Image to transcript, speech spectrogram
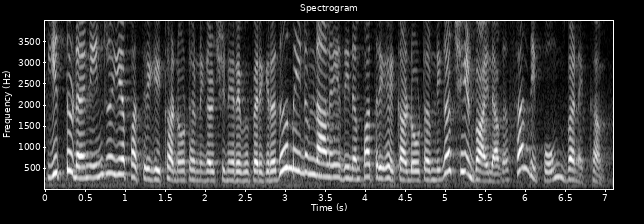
இத்துடன் இன்றைய பத்திரிகை கண்ணோட்டம் நிகழ்ச்சி நிறைவு பெறுகிறது. மீண்டும் நாளைய தினம் பத்திரிகை கண்ணோட்டம் நிகழ்ச்சியின் வாயிலாக சந்திப்போம். வணக்கம்.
